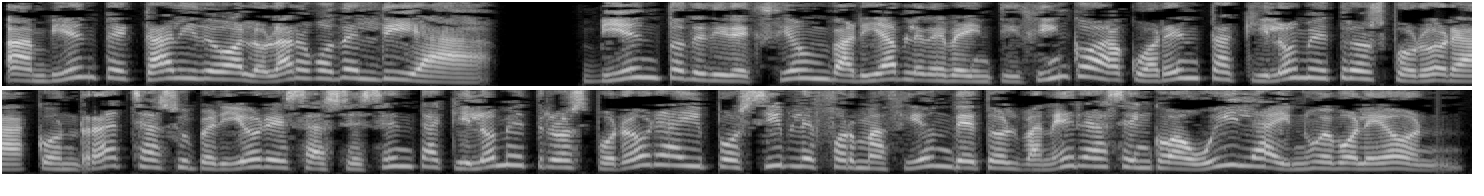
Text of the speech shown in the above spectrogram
Ambiente cálido a lo largo del día. Viento de dirección variable de 25 a 40 km por hora, con rachas superiores a 60 km por hora y posible formación de tolvaneras en Coahuila y Nuevo León.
